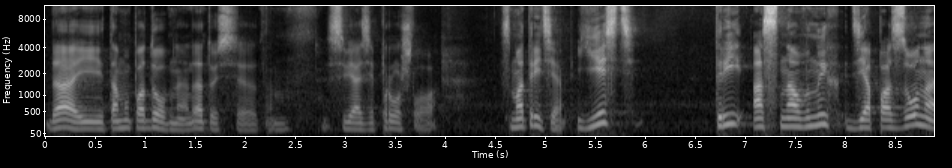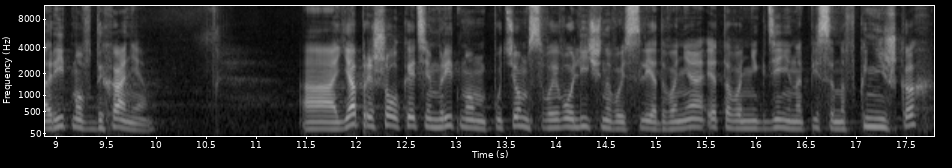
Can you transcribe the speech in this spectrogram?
да, и тому подобное, да, то есть э, там, связи прошлого. Смотрите, есть три основных диапазона ритмов дыхания – я пришел к этим ритмам путем своего личного исследования. Этого нигде не написано в книжках,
